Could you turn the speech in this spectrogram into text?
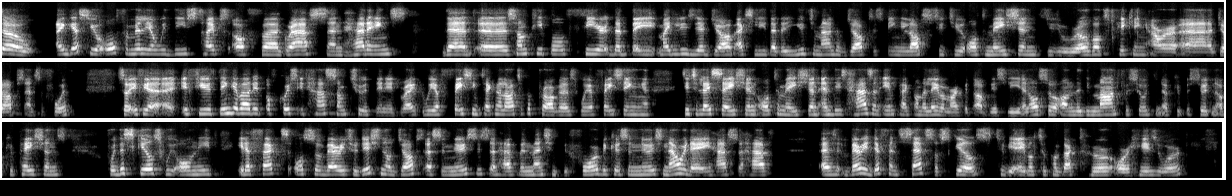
so I guess you're all familiar with these types of uh, graphs and headings that uh, some people fear that they might lose their job, actually that a huge amount of jobs is being lost due to automation, due to robots picking our uh, jobs and so forth. So if you uh, if you think about it, of course, it has some truth in it, right? We are facing technological progress, we are facing digitalization, automation, and this has an impact on the labor market, obviously, and also on the demand for certain, certain occupations, for the skills we all need. It affects also very traditional jobs as the nurses that have been mentioned before, because a nurse nowadays has to have a very different sets of skills to be able to conduct her or his work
